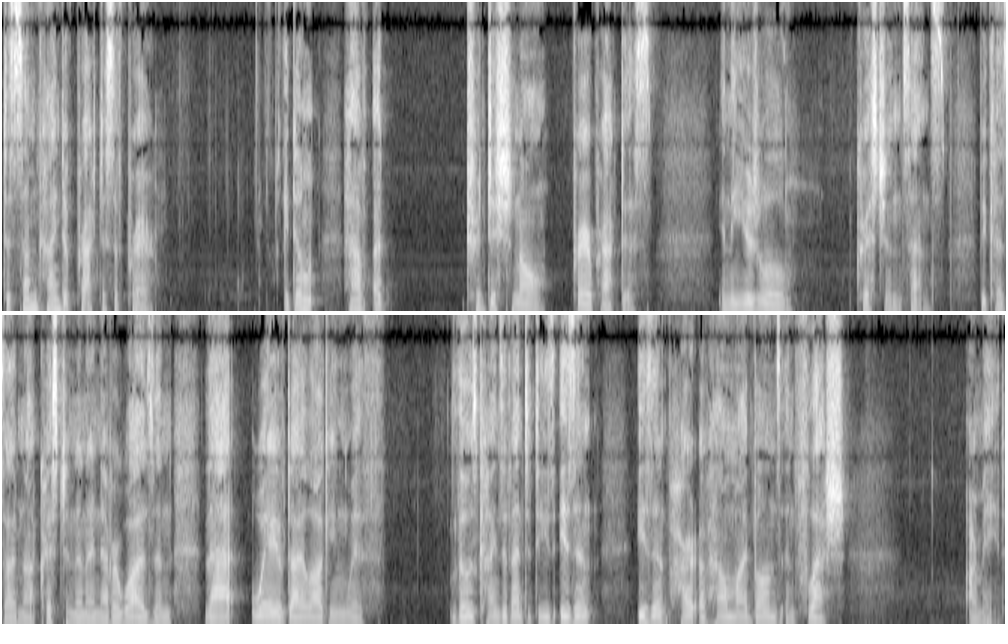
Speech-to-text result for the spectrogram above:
to some kind of practice of prayer. I don't have a traditional prayer practice in the usual Christian sense because I'm not Christian and I never was. And that way of dialoguing with those kinds of entities isn't isn't part of how my bones and flesh are made.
